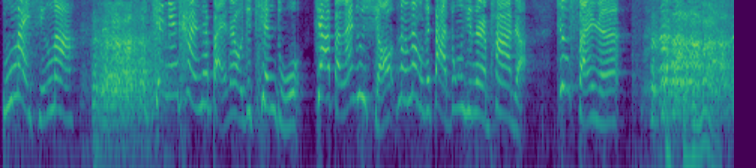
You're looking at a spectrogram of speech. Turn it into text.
不卖行吗？我天天看着他摆那儿，我就添堵。家本来就小，弄那么个大东西在那儿趴着，真烦人。那就卖了。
